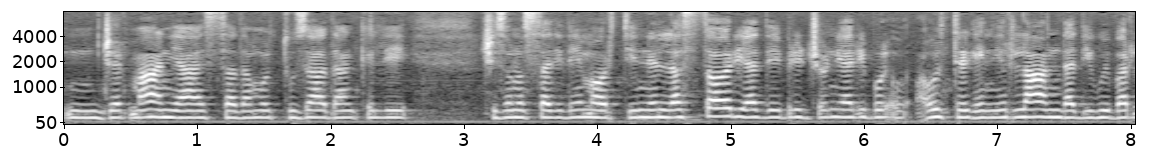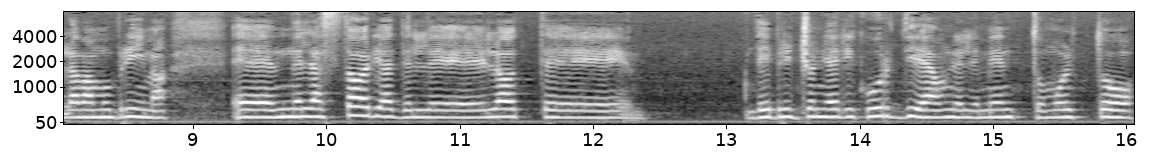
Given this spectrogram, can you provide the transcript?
in Germania è stata molto usata anche lì ci sono stati dei morti nella storia dei prigionieri oltre che in Irlanda di cui parlavamo prima eh, nella storia delle lotte dei prigionieri curdi è un elemento molto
